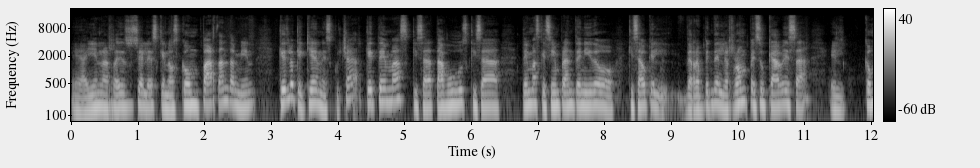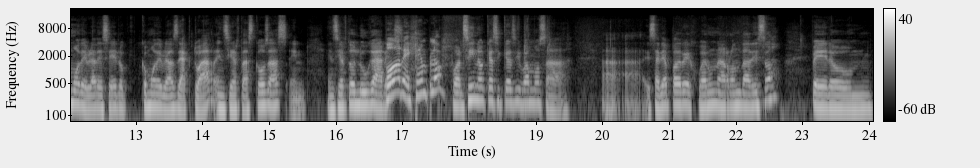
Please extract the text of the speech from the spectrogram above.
eh, ahí en las redes sociales, que nos compartan también qué es lo que quieren escuchar, qué temas, quizá tabús, quizá temas que siempre han tenido, quizá o que de repente les rompe su cabeza el cómo debería de ser o cómo deberías de actuar en ciertas cosas, en, en ciertos lugares. Por ejemplo. Por sí, ¿no? Casi, casi vamos a, a, Estaría padre jugar una ronda de eso. Pero. Mm,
